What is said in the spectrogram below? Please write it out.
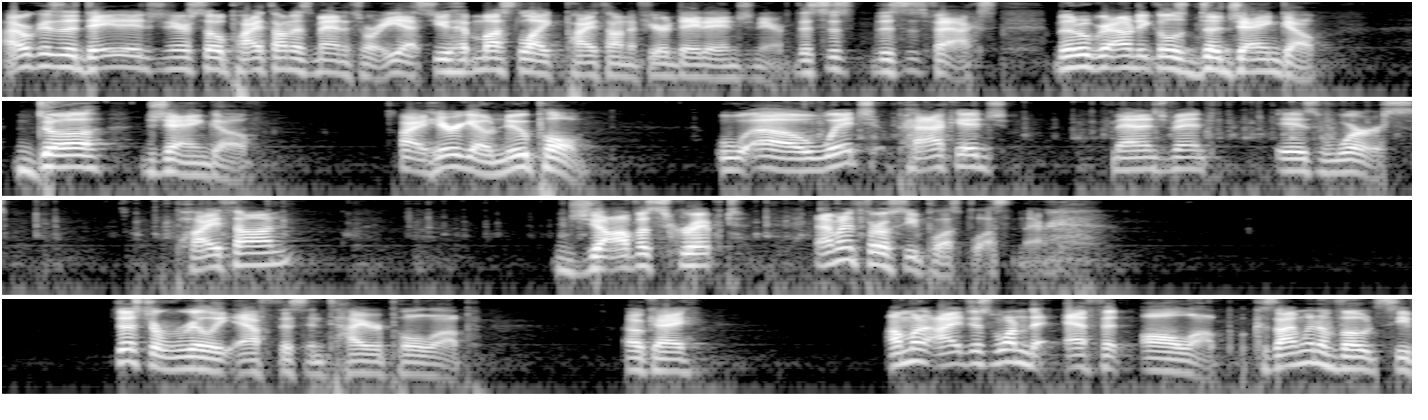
I work as a data engineer, so Python is mandatory. Yes, you have, must like Python if you're a data engineer. This is this is facts. Middle ground equals Django. Django. All right, here we go. New poll. Uh, which package management is worse? Python, JavaScript, and I'm going to throw C++ in there. Just to really F this entire poll up. Okay? I'm gonna. I just wanted to f it all up because I'm gonna vote C++.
